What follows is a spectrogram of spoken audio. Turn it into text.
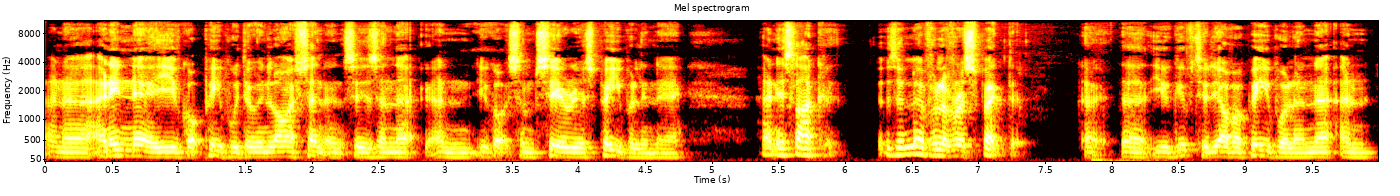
and uh, and in there you've got people doing life sentences and that, and you've got some serious people in there, and it's like there's a level of respect that, that, that you give to the other people, and that, and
